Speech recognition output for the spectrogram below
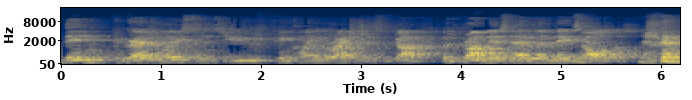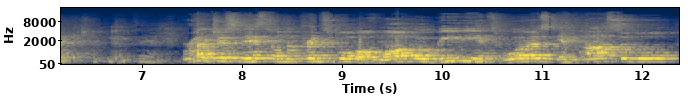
then congratulations, you can claim the righteousness of God. But the problem is that eliminates all of us. Righteousness on the principle of law obedience was impossible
